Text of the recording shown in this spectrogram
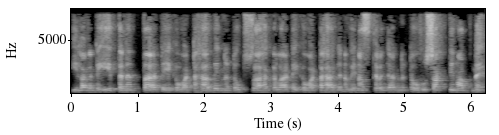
ඊළඟට ඒතනත්තාට ඒක වටහා දෙන්නට උත්සාහ කළාට ඒක වටහාගෙන වෙනස් කරගන්නට ඔහු ශක්තිමත් නැහැ.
